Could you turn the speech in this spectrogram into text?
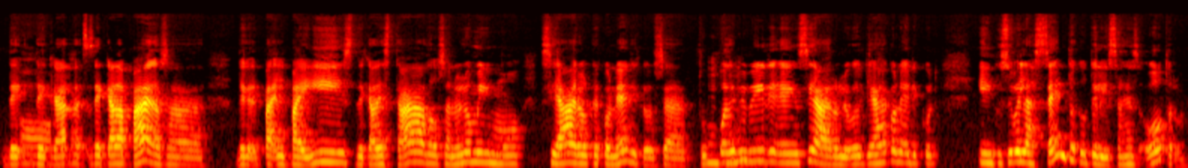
de, de oh, cada, de cada país. O sea, del país, de cada estado, o sea, no es lo mismo Seattle que Connecticut, o sea, tú puedes vivir en Seattle, luego llegas a Connecticut, e inclusive el acento que utilizan es otro,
